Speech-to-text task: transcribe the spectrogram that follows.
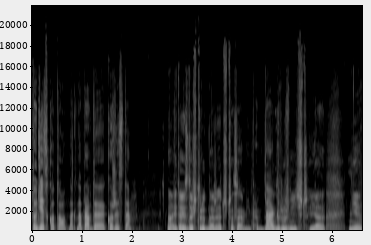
to dziecko to tak naprawdę korzysta. No i to jest dość trudna rzecz czasami, prawda? Tak. Odróżnić, czy ja nie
